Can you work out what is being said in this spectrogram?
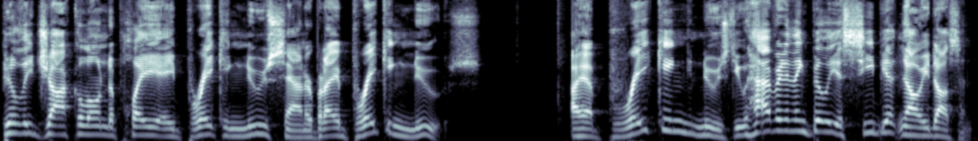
Billy Jockalone to play a breaking news sounder, but I have breaking news. I have breaking news. Do you have anything, Billy? A CBS? No, he doesn't.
